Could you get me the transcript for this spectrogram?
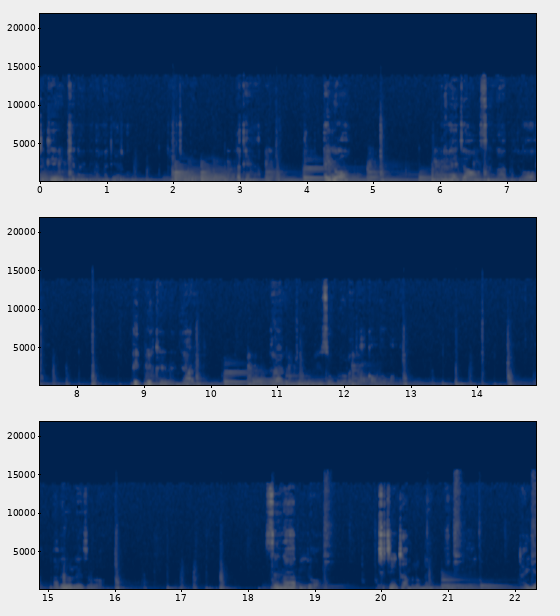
တကယ်ကိုဖြစ်နိုင်တဲ့အမှန်တရားတစ်ခုဒါကျွန်တော်တို့လက်ခံရမယ်အဲ့တော့မနှက်ဖြန်အကြောင်းစဉ်းစားပြီးတော့ အိပ်ပြက်ခဲ့တဲ့ညတွေအဲ့ဒါတွေကျွန်တော်ရေစုံမျောလိုက်တာအကောင်းဆုံးပါပဲဘာဖြစ်လို့လဲဆိုတော့စဉ်းစားပြီးတော့ချက်ချင်းထမလုံးနိုင်ဘူးဆိုရင်ဒါကြီးက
